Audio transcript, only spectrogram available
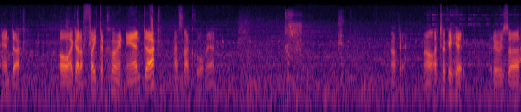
And duck. Oh, I gotta fight the current and duck? That's not cool, man. Okay. Well, I took a hit. But it was, uh...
